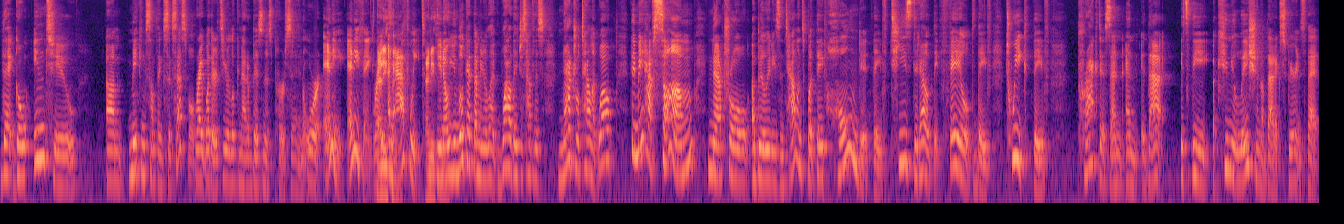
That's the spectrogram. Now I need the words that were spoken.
that go into um, making something successful, right? Whether it's you're looking at a business person or any anything, right? Anything. An athlete. Anything. You know, you look at them and you're like, wow, they just have this natural talent. Well, they may have some natural abilities and talents, but they've honed it, they've teased it out, they've failed, they've tweaked, they've practiced, and and that it's the accumulation of that experience that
